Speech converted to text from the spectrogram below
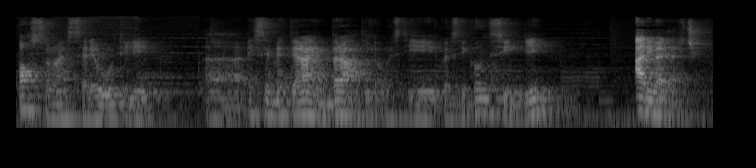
possono essere utili eh, e se metterai in pratica questi, questi consigli. Arrivederci.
